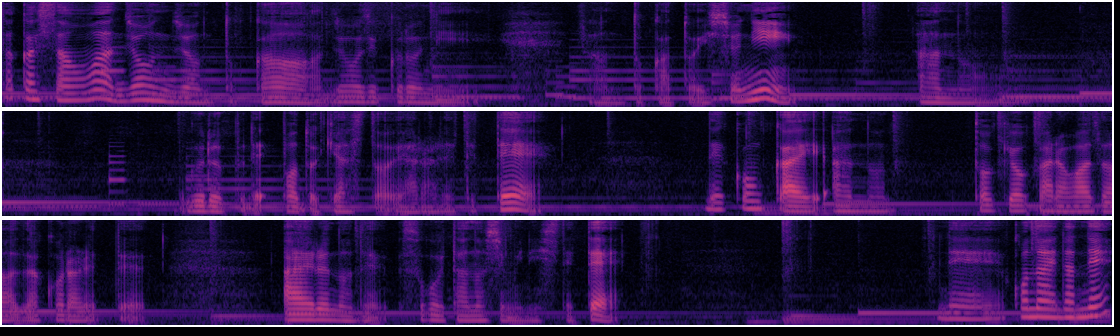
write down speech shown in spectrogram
たかしさんはジョンジョンとかジョージ・クルニーさんとかと一緒にあのグループでポッドキャストをやられててで今回あの東京からわざわざ来られて会えるのですごい楽しみにしててでこの間ね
